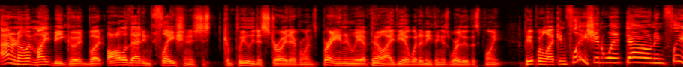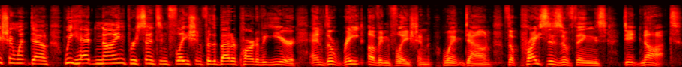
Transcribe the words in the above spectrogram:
I don't know, it might be good, but all of that inflation has just completely destroyed everyone's brain, and we have no idea what anything is worth at this point. People are like, inflation went down, inflation went down. We had 9% inflation for the better part of a year, and the rate of inflation went down. The prices of things did not.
